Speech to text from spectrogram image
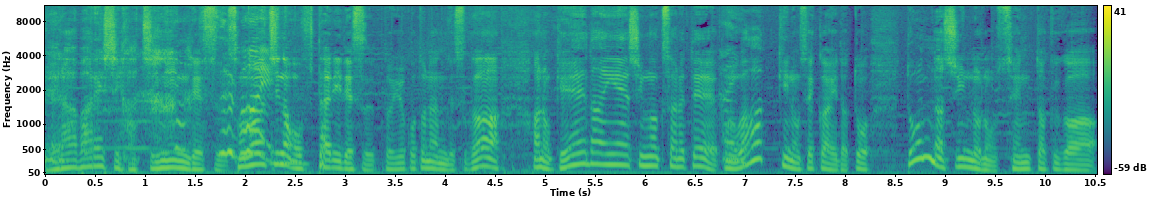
選ばれし8人です。そのうちのお二人です。ということなんですがあの芸大へ進学されて、この和楽器の世界だとどんな進路の選択が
